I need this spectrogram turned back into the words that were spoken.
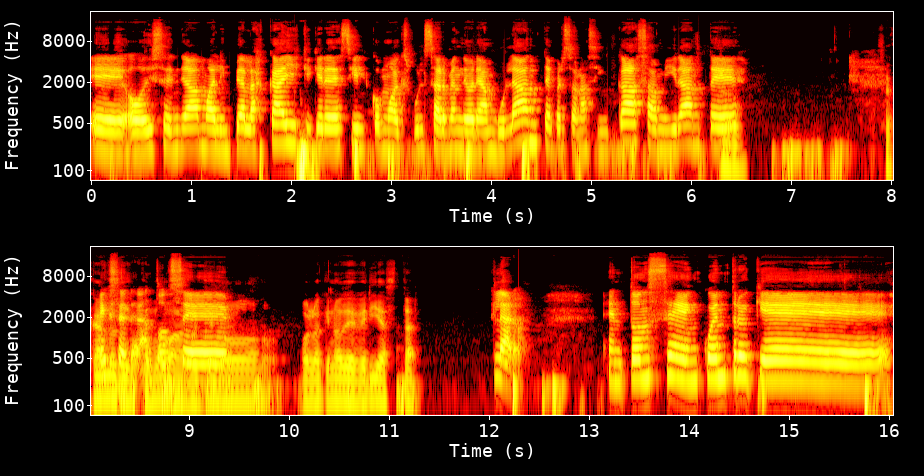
eh, o dicen ya vamos a limpiar las calles, que quiere decir como expulsar vendedores ambulantes, personas sin casa, migrantes, etcétera. Entonces, o lo que no debería estar. Claro. Entonces encuentro que,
